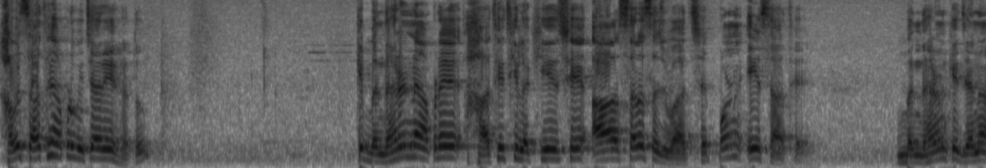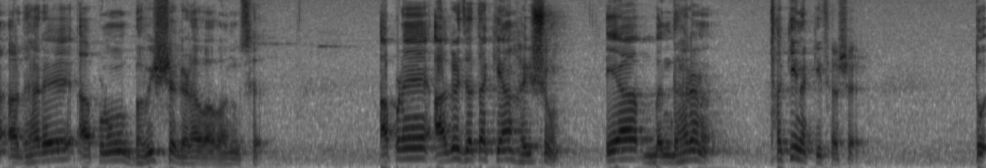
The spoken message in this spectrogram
હવે સાથે આપણો વિચાર એ હતો કે બંધારણને આપણે હાથેથી લખીએ છીએ, આ સરસ જ વાત છે, પણ એ સાથે બંધારણ કે જેના આધારે આપણું ભવિષ્ય ઘડાવવાનું છે. આપણે આગળ જતાં ક્યાં હઈશું, એ આ બંધારણ થકી નક્કી થશે. તો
